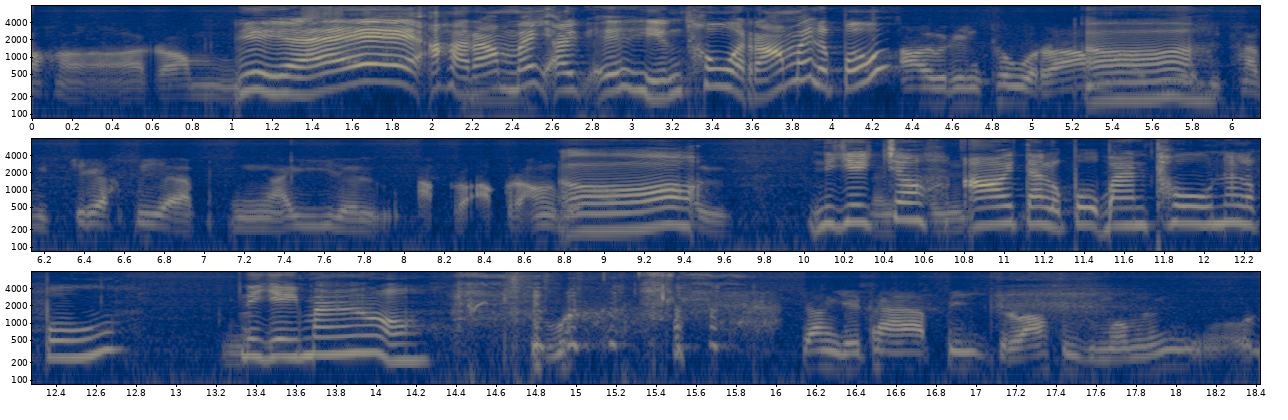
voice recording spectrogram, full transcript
ស់អារម្មណ៍យីហេអស់អារម្មណ៍មិនឲ្យរៀងធូរអារម្មណ៍ហ៎លោកពូឲ្យរៀងធូរអារម្មណ៍អូពីថាវាជ្រះពីអាថ្ងៃដែលអាក្រក់អាក្រក់ហ្នឹងអូ និយាយចុះឲ្យតែលោកពូបានធូរណាលោកពូនិយាយមកចឹងនិយាយថាពីចន្លោះពីជំនុំហ្នឹងអូន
